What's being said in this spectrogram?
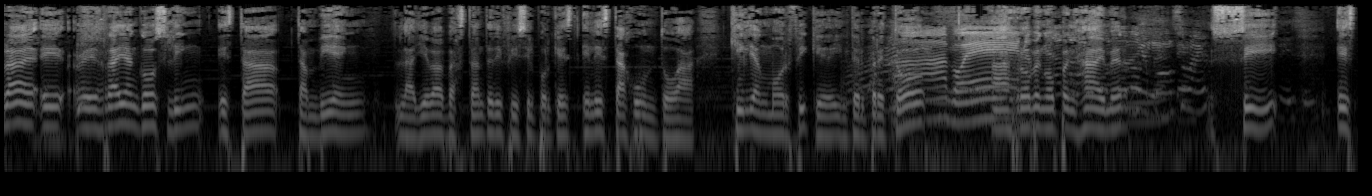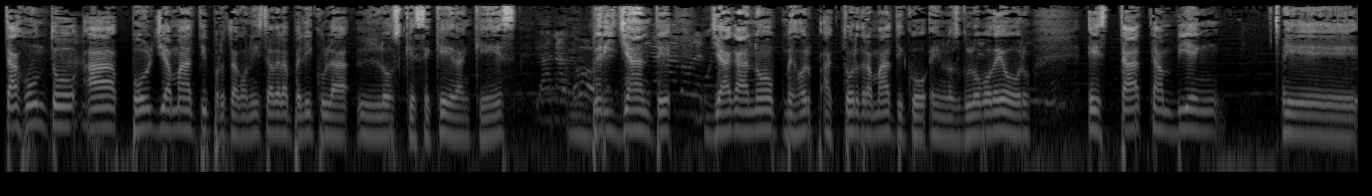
eh, eh, Ryan Gosling está también la lleva bastante difícil porque es- él está junto a Killian Murphy que interpretó Ah, bueno. a Robin Oppenheimer. Sí, está junto a Paul Giamatti, protagonista de la película Los que se quedan, que es brillante, ya ganó mejor actor dramático en los Globos de Oro. Está también eh,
